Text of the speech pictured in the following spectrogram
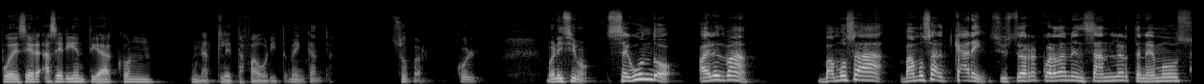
puede ser hacer identidad con un atleta favorito. Me encanta. Súper. Cool. Buenísimo. Segundo, ahí les va. Vamos, a, vamos al CARE. Si ustedes recuerdan, en Sandler tenemos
